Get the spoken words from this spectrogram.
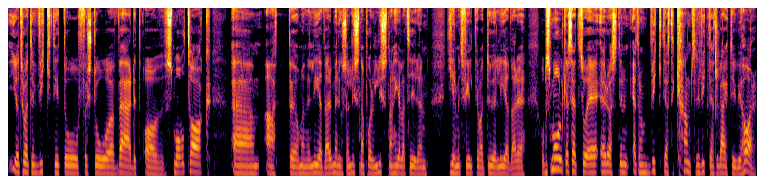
jag tror att det är viktigt att förstå värdet av small talk. Ehm, att Eh, om man är ledare, människor som lyssnar på det, lyssnar hela tiden, ger dem ett filter av att du är ledare. Och på små olika sätt så är, är rösten ett av de viktigaste, kanske det viktigaste verktyg vi har.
